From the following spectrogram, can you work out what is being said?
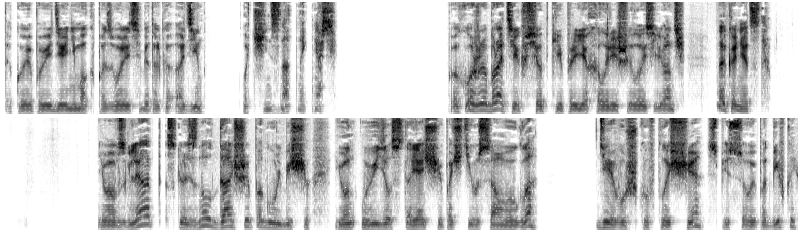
Такое поведение мог позволить себе только один очень знатный князь. Похоже, братик все-таки приехал, решил Василий Иванович. Наконец-то. Его взгляд скользнул дальше по гульбищу, и он увидел стоящую почти у самого угла девушку в плаще с песовой подбивкой.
